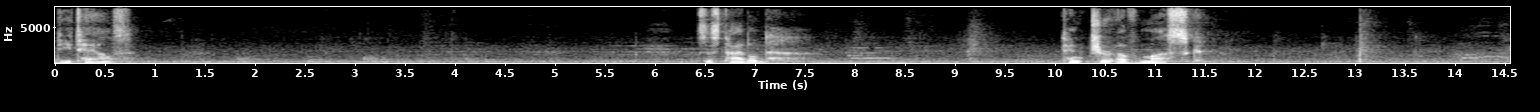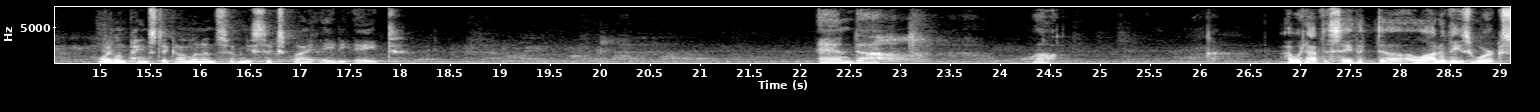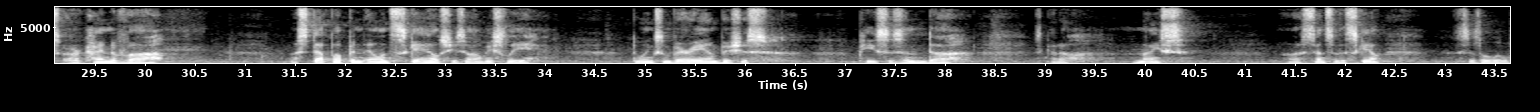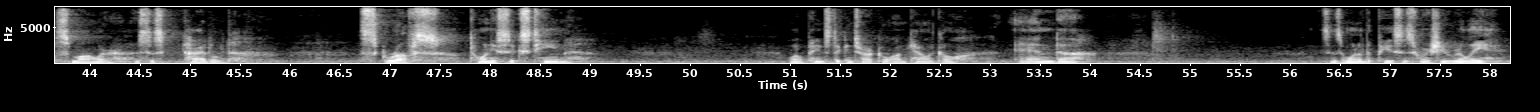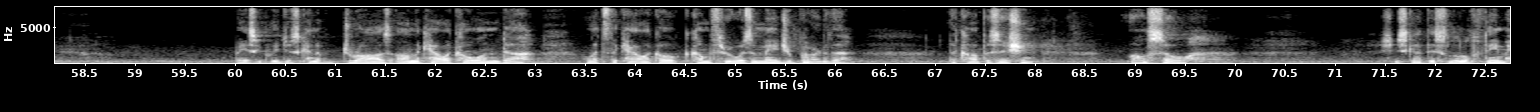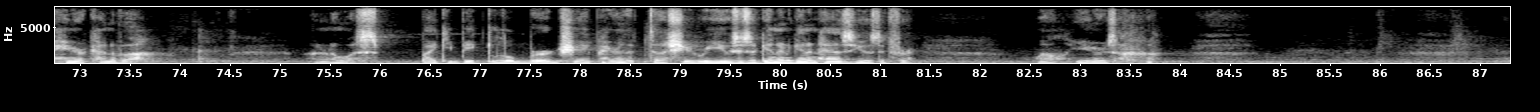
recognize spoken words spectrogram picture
details. This is titled Tincture of Musk. Oil and paint stick on linen 76 by 88. And, uh, well, I would have to say that uh, a lot of these works are kind of uh, a step up in Ellen's scale. She's obviously doing some very ambitious pieces and uh, it's got a nice uh, sense of the scale. This is a little smaller. This is titled Scruffs 2016. Oil paint stick and charcoal on calico. And uh, this is one of the pieces where she really basically just kind of draws on the calico and uh, lets the calico come through as a major part of the, the composition. Also, she's got this little theme here, kind of a, I don't know, a spiky beaked little bird shape here that uh, she reuses again and again and has used it for, well, years.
